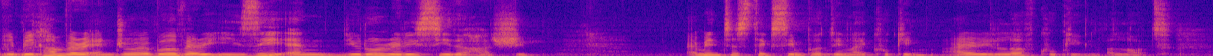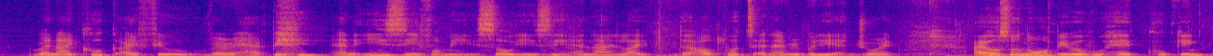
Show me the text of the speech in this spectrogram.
It becomes very enjoyable, very easy, and you don't really see the hardship. I mean, just take simple thing like cooking. I really love cooking a lot when I cook, I feel very happy and easy for me. It's so easy, and I like the output, and everybody enjoy. I also know of people who hate cooking,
